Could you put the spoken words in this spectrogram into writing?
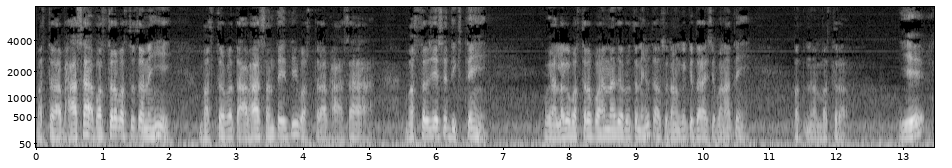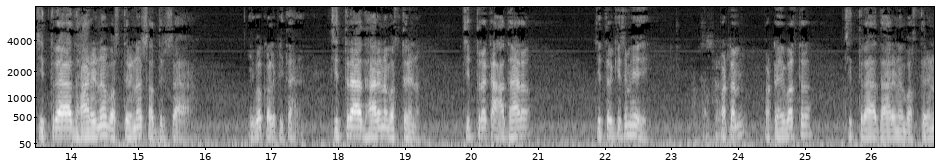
वस्त्राभाषा वस्त्र वस्तु तो नहीं है। वस्त्रवत आभासंत वस्त्राभाषा वस्त्र जैसे दिखते हैं। कोई अलग वस्त्र पहनना ज़रूरत नहीं होता, उस रंग की तरह ऐसे बनाते हैं। वस्त्र। ये चित्राधारण वस्त्रेण सदृशा। एवं कल्पिता। चित्राधारण वस्त्रेण। चित्र का आधार। चित्र किसमें है? पट में पट है वस्त्र। चित्राधारण वस्त्रेण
